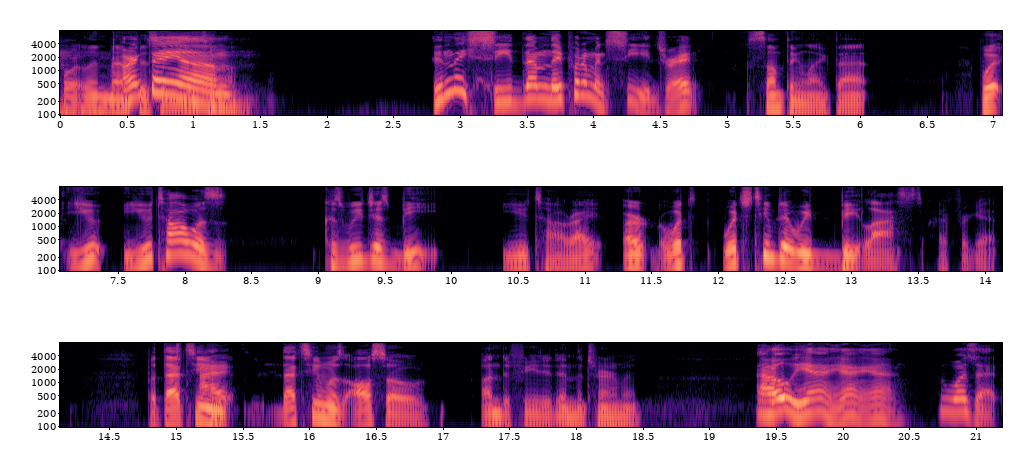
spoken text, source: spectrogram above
Portland, Memphis, Aren't they? Um, didn't they seed them? They put them in seeds, right? something like that. What you Utah was because we just beat Utah, right? Or which which team did we beat last? I forget. But that team I- that team was also undefeated in the tournament. Oh yeah, yeah, yeah. Who was that?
